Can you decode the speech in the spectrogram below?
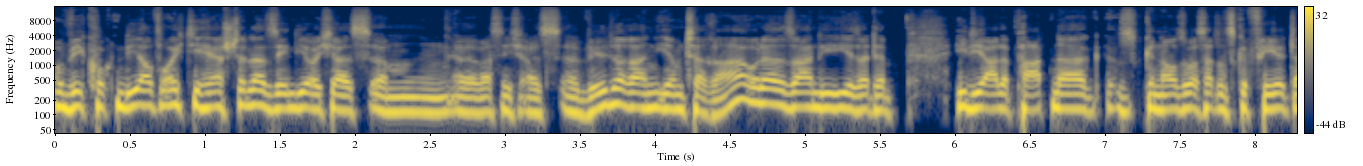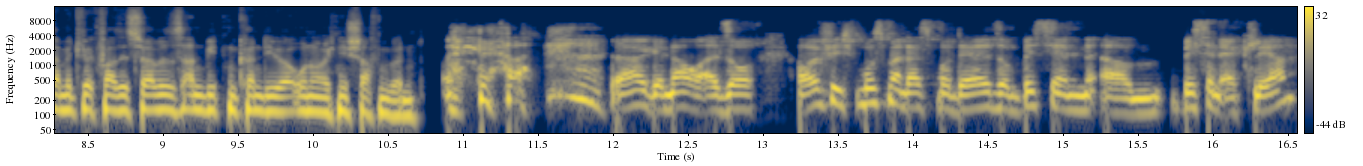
Und wie gucken die auf euch, die Hersteller? Sehen die euch als, ähm, äh, was nicht, als äh, Wilderer in ihrem Terrain oder sagen die, ihr seid der ideale Partner, genau sowas hat uns gefehlt, damit wir quasi Services anbieten können, die wir ohne euch nicht schaffen würden? ja, ja, genau. Also häufig muss man das Modell so ein bisschen, ähm, bisschen erklären,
